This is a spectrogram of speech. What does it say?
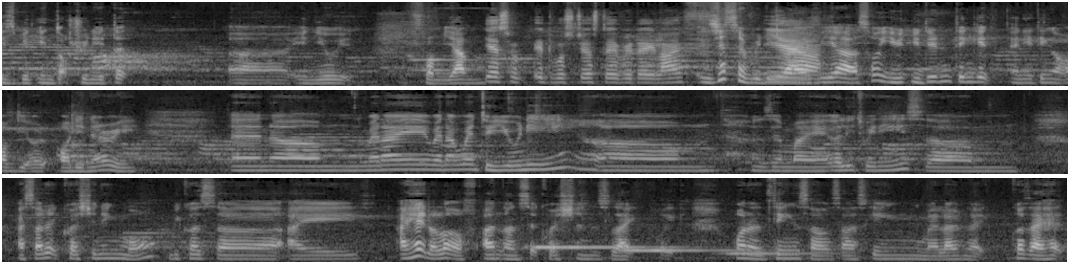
it's been indoctrinated uh, in you from young. Yes, so it was just everyday life. It's just everyday Yeah. life, yeah. So you, you didn't think it anything out of the or- ordinary. And um, when I when I went to uni, um, I was in my early twenties. Um, I started questioning more because uh, I I had a lot of unanswered questions. Like, like one of the things I was asking in my life, like because I had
